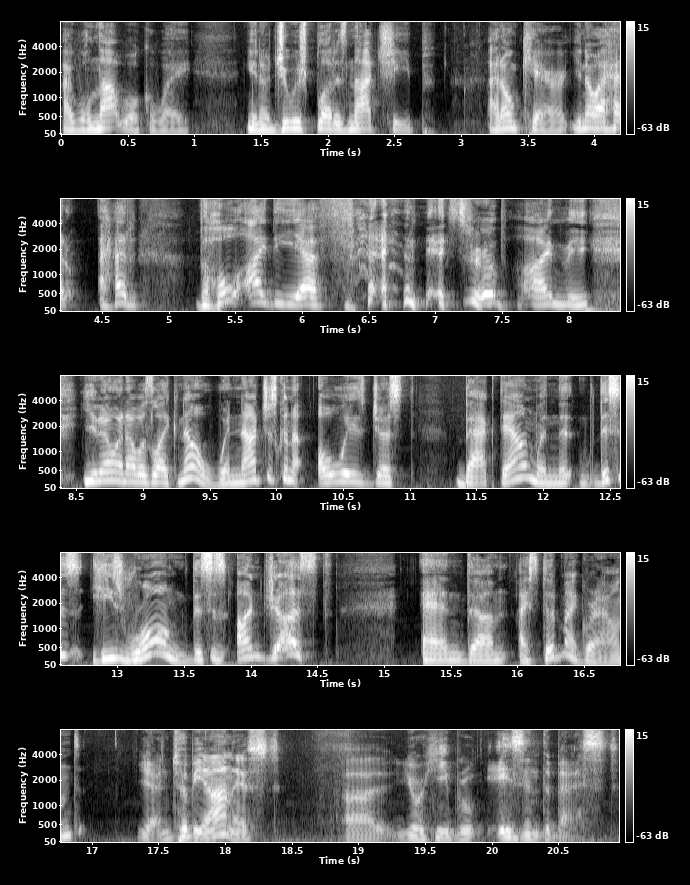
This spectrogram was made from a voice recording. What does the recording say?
I will not walk away. You know, Jewish blood is not cheap. I don't care. You know, I had I had the whole IDF and Israel behind me, you know, and I was like, no, we're not just going to always just back down when the, this is he's wrong. This is unjust. And um, I stood my ground. Yeah, and to be honest, uh, your Hebrew isn't the best.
